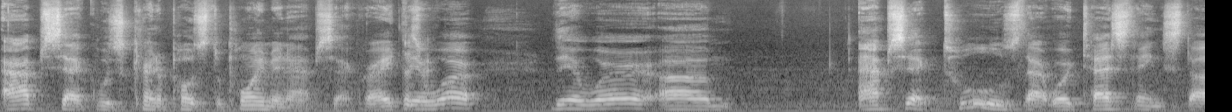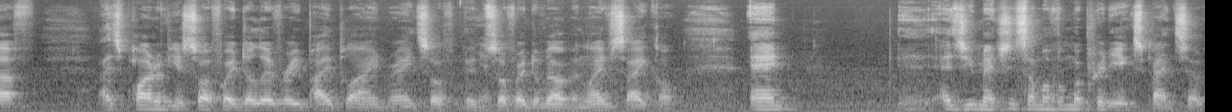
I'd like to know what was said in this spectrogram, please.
AppSec was kind of post-deployment AppSec, right? That's there right. were there were um, AppSec tools that were testing stuff as part of your software delivery pipeline, right? So software development lifecycle, and as you mentioned, some of them were pretty expensive.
